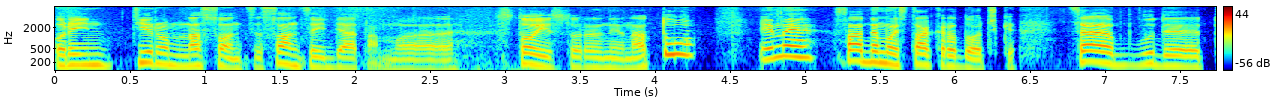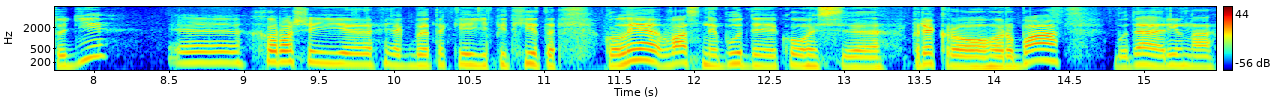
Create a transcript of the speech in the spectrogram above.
орієнтіром на сонце. Сонце йде там е, з тої сторони на ту, і ми садимо ось так рядочки. Це буде тоді е, хороший е, якби, такий підхід, коли у вас не буде якогось е, прикрого горба, буде рівна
